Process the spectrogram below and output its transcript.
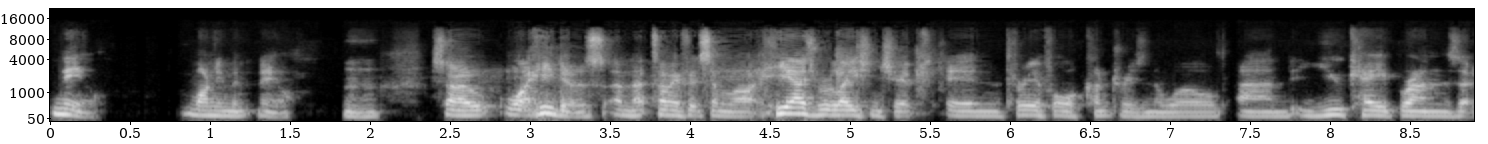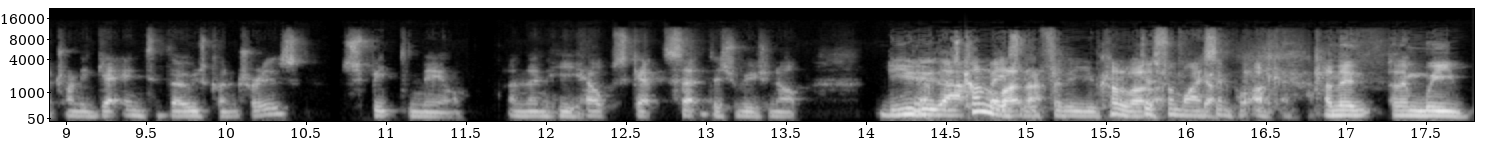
Neil, Monument Neil. Mm-hmm. Mhm. So what he does, and that- tell me if it's similar. He has relationships in three or four countries in the world, and UK brands that are trying to get into those countries speak to Neil, and then he helps get set distribution up. Do you Yeah, do that kind of like that. for the UK? Kind of like just for my yeah. simple. Okay. And then and then we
